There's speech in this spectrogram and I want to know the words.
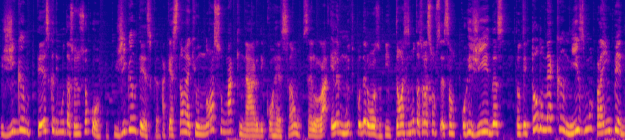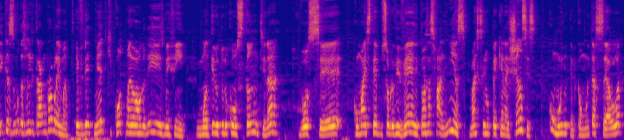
gigantesca de mutações no seu corpo. Gigantesca. A questão é que o nosso maquinário de correção celular, ele é muito poderoso. Então essas mutações são, são corrigidas, então tem todo um mecanismo para impedir que essas mutações lhe tragam um problema. Evidentemente que quanto maior o organismo, enfim, mantendo tudo constante, né? Você com mais tempo sobrevivendo, então essas falhinhas, mais que sejam pequenas chances, com muito tempo, com muita célula,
